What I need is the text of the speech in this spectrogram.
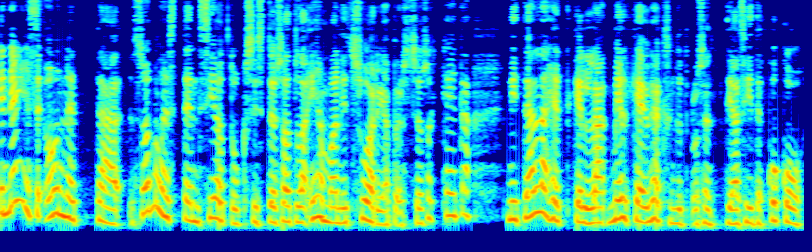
Ja näin se on, että suomalaisten sijoituksista, jos ajatellaan ihan vain niitä suoria pörssiosakkeita, niin tällä hetkellä melkein 90 prosenttia siitä koko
